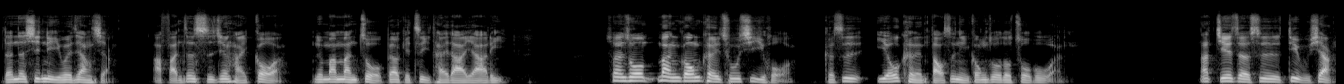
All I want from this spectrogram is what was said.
人的心里会这样想啊，反正时间还够啊，你就慢慢做，不要给自己太大压力。虽然说慢工可以出细活，可是也有可能导致你工作都做不完。那接着是第五项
